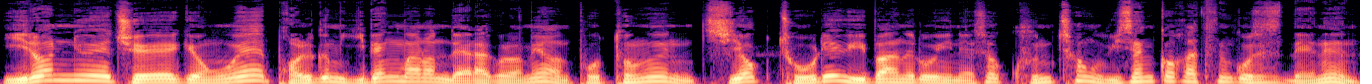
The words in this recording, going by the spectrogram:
이런 류의 죄의 경우에 벌금 200만 원 내라 그러면 보통은 지역 조례 위반으로 인해서 군청 위생과 같은 곳에서 내는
